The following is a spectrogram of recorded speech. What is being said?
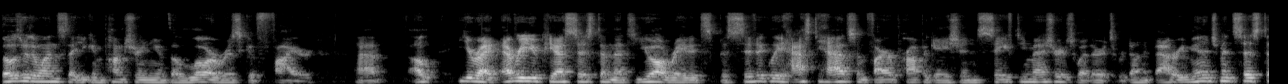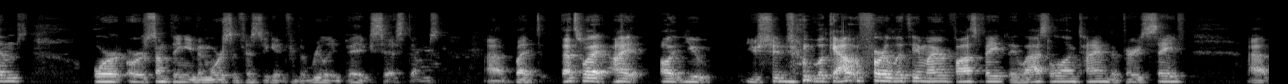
those are the ones that you can puncture and you have the lower risk of fire. Uh, you're right. Every UPS system that's UL rated specifically has to have some fire propagation safety measures, whether it's redundant battery management systems or, or something even more sophisticated for the really big systems. Uh, but that's why I oh, you you should look out for lithium iron phosphate. They last a long time. They're very safe. Uh,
